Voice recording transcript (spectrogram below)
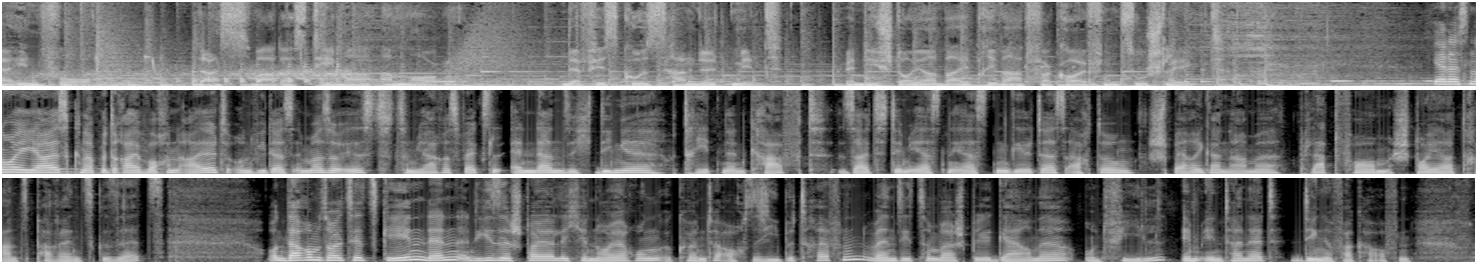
HR Info. Das war das Thema am Morgen. Der Fiskus handelt mit, wenn die Steuer bei Privatverkäufen zuschlägt. Ja, das neue Jahr ist knappe drei Wochen alt und wie das immer so ist, zum Jahreswechsel ändern sich Dinge, treten in Kraft. Seit dem 1.1. gilt das, Achtung, sperriger Name, Plattform Steuertransparenzgesetz. Und darum soll es jetzt gehen, denn diese steuerliche Neuerung könnte auch Sie betreffen, wenn Sie zum Beispiel gerne und viel im Internet Dinge verkaufen.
